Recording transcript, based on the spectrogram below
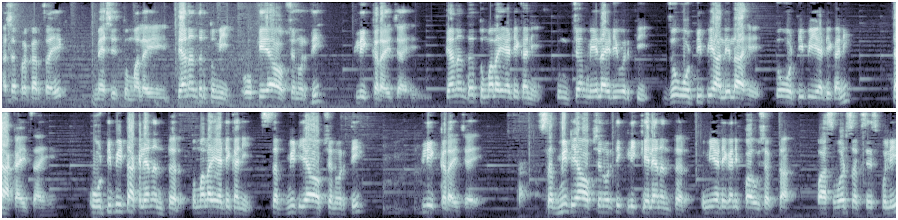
अशा प्रकारचा एक मेसेज तुम्हाला येईल. त्यानंतर तुम्ही ओके या ऑप्शनवरती क्लिक करायचे आहे. त्यानंतर तुम्हाला या ठिकाणी तुमच्या मेल आय वरती जो ओ टी पी आलेला आहे तो ओ टी पी या ठिकाणी टाकायचा आहे. ओ टी पी टाकल्यानंतर तुम्हाला या ठिकाणी सबमिट या ऑप्शनवरती क्लिक करायचे आहे. सबमिट या ऑप्शनवरती क्लिक केल्यानंतर तुम्ही या ठिकाणी पाहू शकता पासवर्ड सक्सेसफुली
